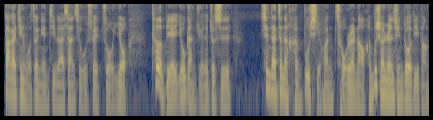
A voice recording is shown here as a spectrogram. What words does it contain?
大概进入我这个年纪，在三十五岁左右，特别有感觉的就是。现在真的很不喜欢凑热闹，很不喜欢人群多的地方。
